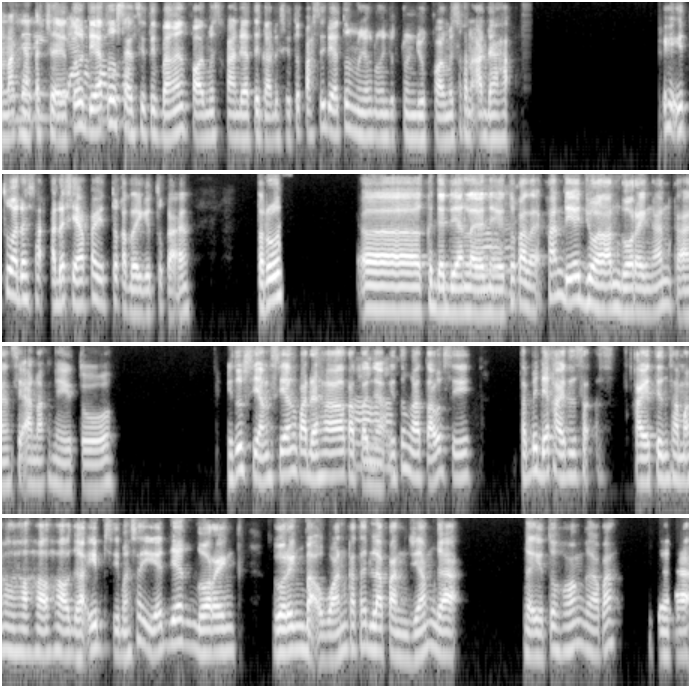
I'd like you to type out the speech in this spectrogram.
anaknya dari kecil itu anak dia tuh sensitif banget kalau misalkan dia tinggal di situ pasti dia tuh nunjuk-nunjuk nunjuk kalau misalkan ada eh itu ada ada siapa itu katanya gitu kan. Terus eh, kejadian lainnya itu Ah, kata kan dia jualan gorengan kan si anaknya itu. Itu siang-siang padahal katanya ah, itu nggak tahu sih. Tapi dia kaitin kaitin sama hal-hal hal gaib sih. Masa iya dia goreng goreng bakwan kata 8 jam nggak nggak itu hong nggak apa? Nggak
